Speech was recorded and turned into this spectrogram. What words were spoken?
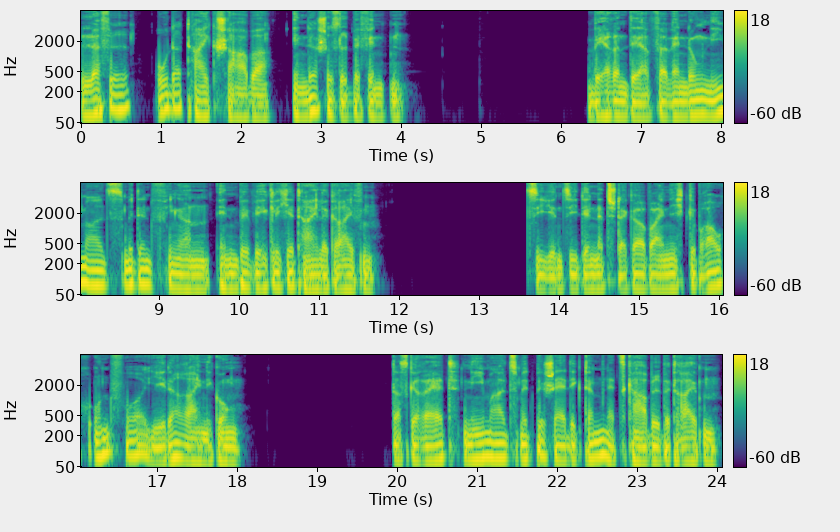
Löffel oder Teigschaber in der Schüssel befinden. Während der Verwendung niemals mit den Fingern in bewegliche Teile greifen. Ziehen Sie den Netzstecker bei Nichtgebrauch und vor jeder Reinigung. Das Gerät niemals mit beschädigtem Netzkabel betreiben.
